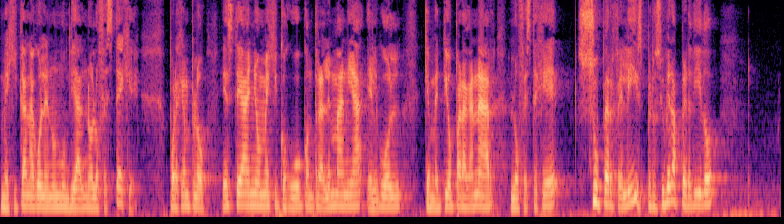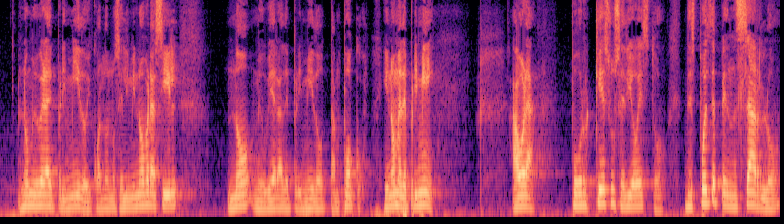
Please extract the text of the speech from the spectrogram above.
mexicana gol en un mundial no lo festeje. Por ejemplo, este año México jugó contra Alemania, el gol que metió para ganar lo festejé súper feliz, pero si hubiera perdido no me hubiera deprimido y cuando nos eliminó Brasil no me hubiera deprimido tampoco y no me deprimí. Ahora, ¿por qué sucedió esto? Después de pensarlo,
